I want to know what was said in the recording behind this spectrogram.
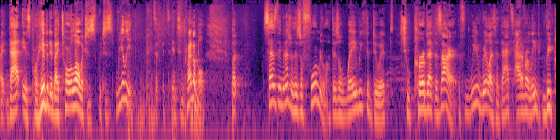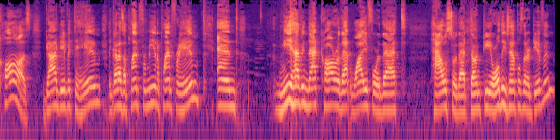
Right, that is prohibited by Torah law, which is which is really it's, it's, it's incredible. Says the Ibn there's a formula. There's a way we could do it to curb that desire. If we realize that that's out of our league because God gave it to him and God has a plan for me and a plan for him, and me having that car or that wife or that house or that donkey or all the examples that are given,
